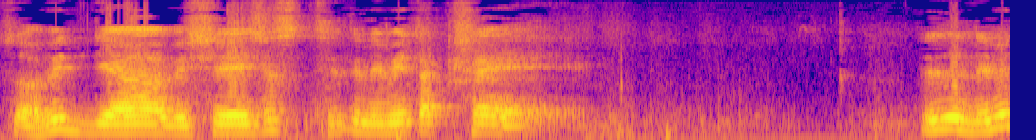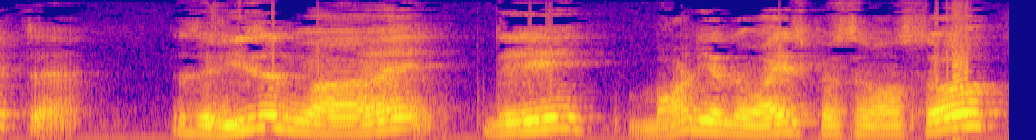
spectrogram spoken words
so avidya vishesha sthiti nimittakshay. This is a nimitta. This is the reason why the body of the wise person also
